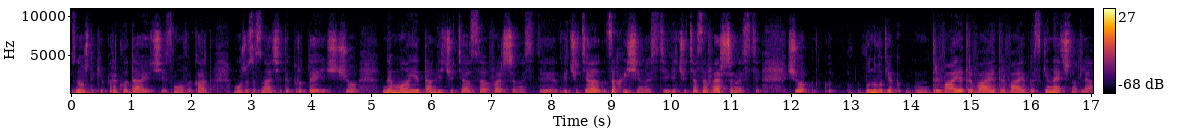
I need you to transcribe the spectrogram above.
знову ж таки, перекладаючи з мови карт, можу зазначити про те, що немає там відчуття завершеності, відчуття захищеності, відчуття завершеності, що воно от як триває, триває, триває безкінечно для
